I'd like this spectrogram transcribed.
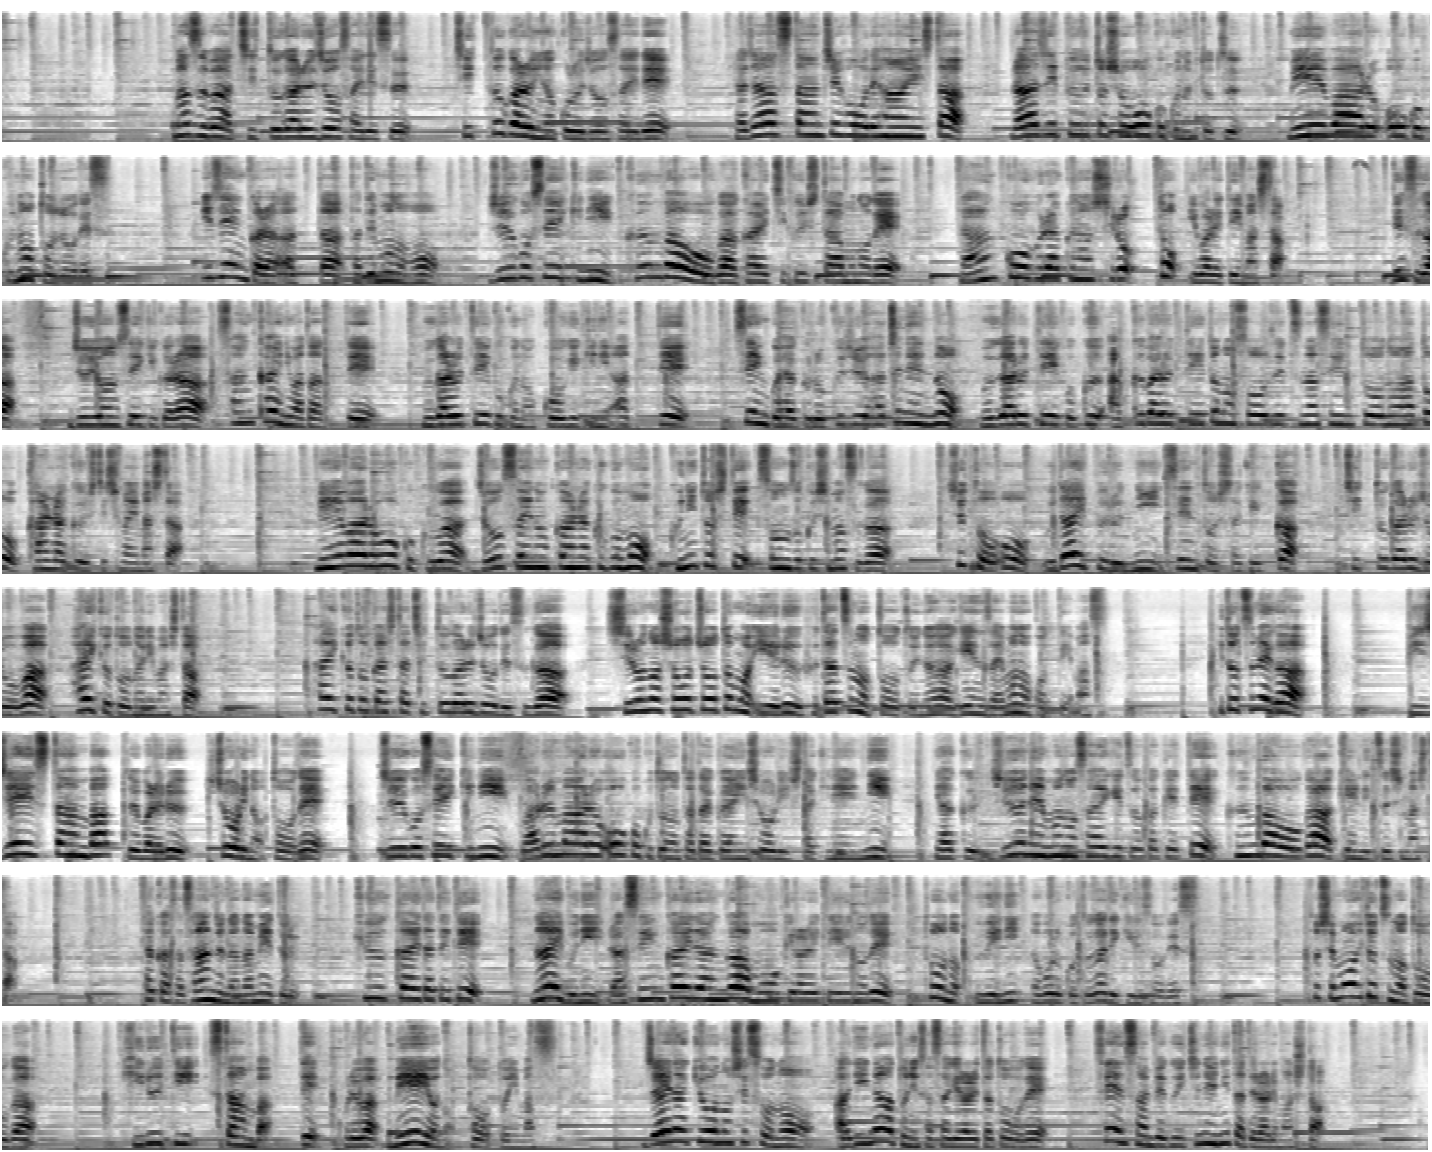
まずはチットガル城塞です。チットガルに残る城塞でラジャースタン地方で繁栄したラージプート諸王国の一つメーワール王国の登場です。以前からあった建物を15世紀にクンバ王が改築したもので難攻不落の城と言われていました。ですが14世紀から3回にわたってムガル帝国の攻撃にあって1568年のムガル帝国アクバル帝との壮絶な戦闘の後陥落してしまいました。メーワール王国は城塞の陥落後も国として存続しますが首都をウダイプルに遷都した結果チットガル城は廃墟となりました。廃墟と化したチットガル城ですが城の象徴ともいえる2つの塔というのが現在も残っています。1つ目がビジェイスタンバと呼ばれる勝利の塔で15世紀にワルマール王国との戦いに勝利した記念に約10年もの歳月をかけてクンバ王が建立しました。高さ37メートル9階建てで内部に螺旋階段が設けられているので塔の上に登ることができるそうです。そしてもう一つの塔がキルティ・スタンバでこれは名誉の塔と言います。ジャイナ教の始祖のアディナートに捧げられた塔で1301年に建てられました。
